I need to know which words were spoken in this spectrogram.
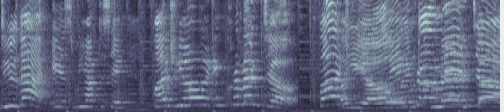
Do that is we have to say Fudgio Incremento. Fudgio Incremento.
